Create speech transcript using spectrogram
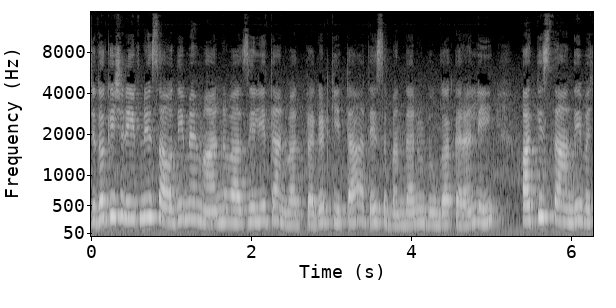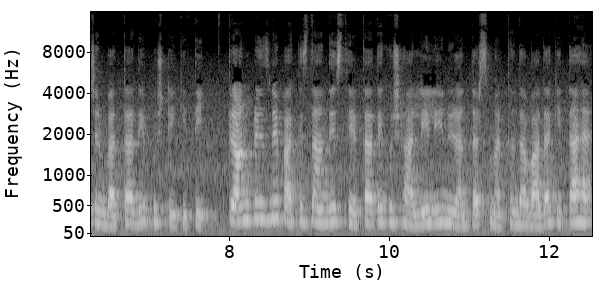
ਜਦੋਂ ਕਿ ਸ਼ਰੀਫ ਨੇ ਸਾਊਦੀ ਮਹਿਮਾਨ ਨਵਾਜ਼ੀ ਲਈ ਧੰਨਵਾਦ ਪ੍ਰਗਟ ਕੀਤਾ ਅਤੇ ਸਬੰਧਾਂ ਨੂੰ ਡੂੰਘਾ ਕਰਨ ਲਈ ਪਾਕਿਸਤਾਨ ਦੀ ਵਚਨਬੱਧਤਾ ਦੀ ਪੁਸ਼ਟੀ ਕੀਤੀ। ਕ੍ਰਾਊਨ ਪ੍ਰਿੰਸ ਨੇ ਪਾਕਿਸਤਾਨ ਦੀ ਸਥਿਰਤਾ ਅਤੇ ਖੁਸ਼ਹਾਲੀ ਲਈ ਨਿਰੰਤਰ ਸਮਰਥਨ ਦਾ ਵਾਅਦਾ ਕੀਤਾ ਹੈ।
